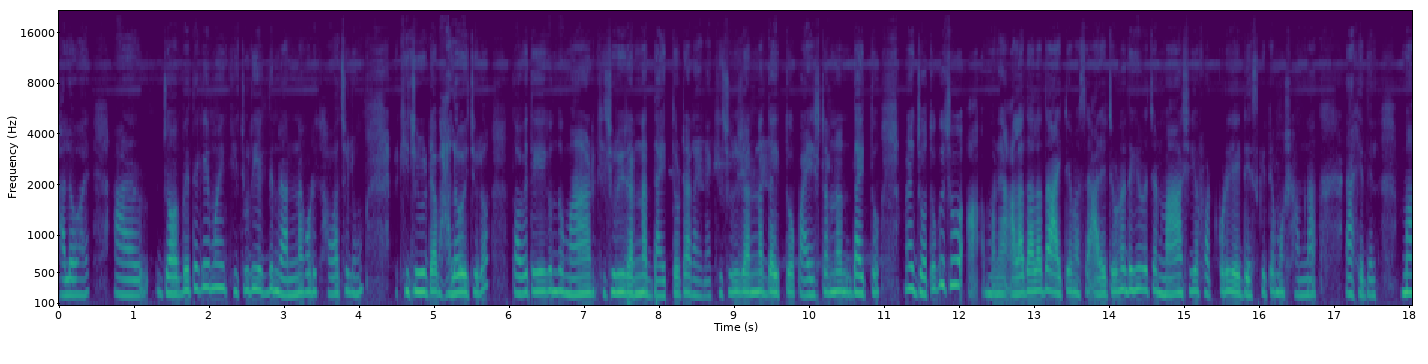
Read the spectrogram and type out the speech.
ভালো হয়। আর যবে থেকে মই খিচুড়ি একদিন রান্না করে খাওয়াছিলাম, খিচুড়িটা ভালো হয়েছিল। তবে থেকে কিন্তু মার খিচুড়ি রান্নার দায়িত্বটা নেয় না। খিচুড়ি রান্নার দায়িত্ব, পায়েস রান্নার দায়িত্ব মানে যত কিছু মানে আলাদা আলাদা আইটেম আছে, আর এটা দেখি পাচ্ছেন মা আসিয়ে ফট করে এই ডেস্কিটা মোর সামনে রাখে দিল মা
